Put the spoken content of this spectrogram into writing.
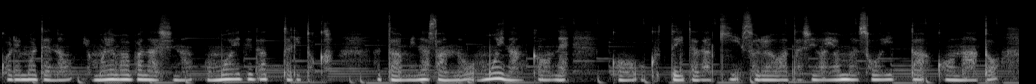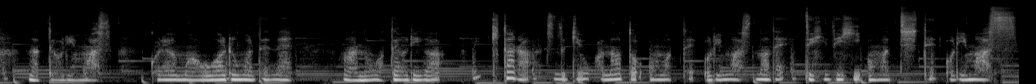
これまでのよもやま話の思い出だったりとかあとは皆さんの思いなんかをねこう送っていただきそれを私が読むそういったコーナーとなっておりますこれはまあ終わるまでねあのお便りが来たら続けようかなと思っておりますのでぜひぜひお待ちしております。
